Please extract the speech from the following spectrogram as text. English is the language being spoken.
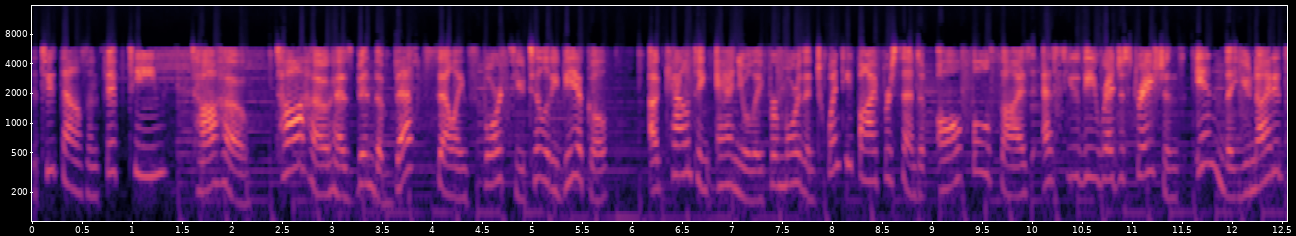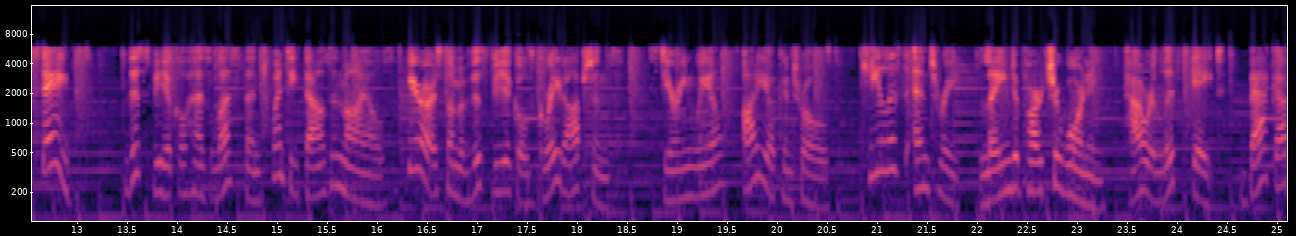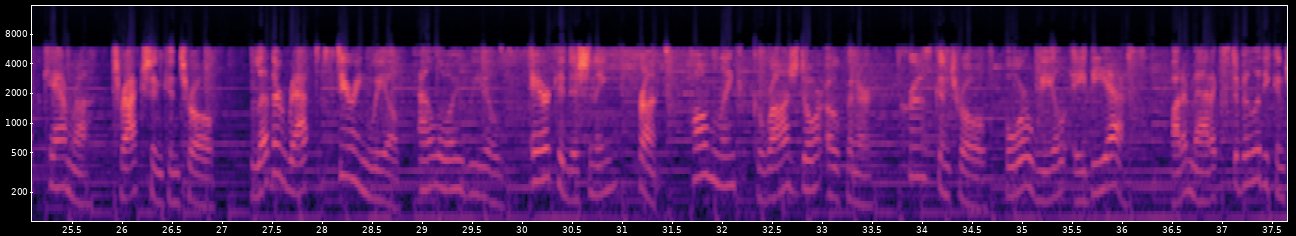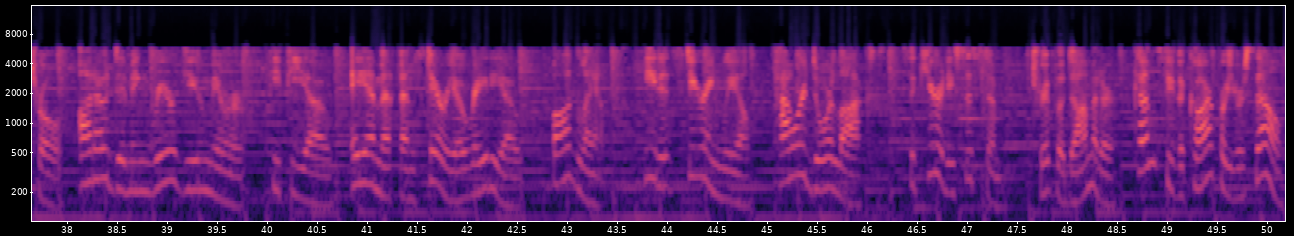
The 2015 Tahoe. Tahoe has been the best-selling sports utility vehicle, accounting annually for more than 25% of all full-size SUV registrations in the United States. This vehicle has less than 20,000 miles. Here are some of this vehicle's great options. Steering wheel, audio controls, keyless entry, lane departure warning, power lift gate, backup camera, traction control, leather-wrapped steering wheel, alloy wheels, air conditioning, front, home link garage door opener, cruise control, four-wheel ABS, automatic stability control, auto-dimming rear view mirror, PPO, AM FM stereo radio, fog lamps, heated steering wheel, power door locks, security system, trip odometer. Come see the car for yourself.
